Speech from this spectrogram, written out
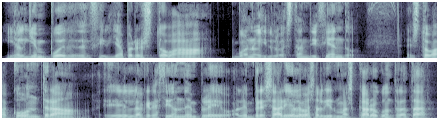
Y alguien puede decir, ya, pero esto va, bueno, y lo están diciendo, esto va contra eh, la creación de empleo, al empresario le va a salir más caro contratar.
